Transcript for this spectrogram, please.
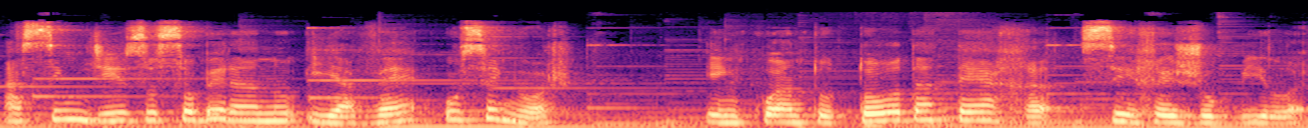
assim diz o soberano Yahvé, o Senhor: enquanto toda a terra se rejubila,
